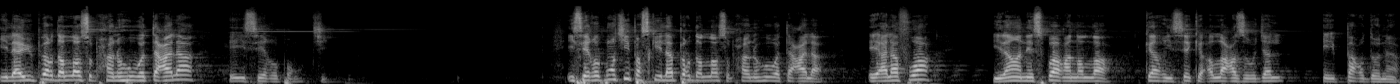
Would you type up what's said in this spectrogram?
il a eu peur d'Allah subhanahu wa ta'ala et il s'est repenti. Il s'est repenti parce qu'il a peur d'Allah subhanahu wa ta'ala. Et à la fois, il a un espoir en Allah, car il sait que Allah est pardonneur.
